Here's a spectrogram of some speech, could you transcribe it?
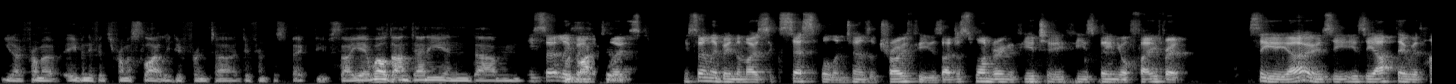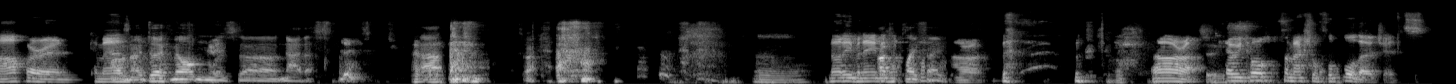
you know from a even if it's from a slightly different uh, different perspective. So yeah well done Danny and um, he's certainly been like the most he's certainly been the most successful in terms of trophies. I'm just wondering if you two if he's been your favorite CEO is he is he up there with Harper and Command? Oh no Dirk Melton was uh, no that's uh, sorry Uh, Not even Andy. I play fake. All right. All right. Jeez. Can we talk some actual football though, gents?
